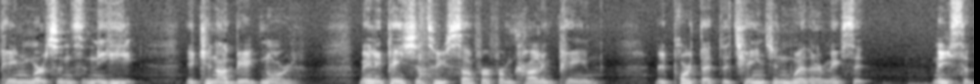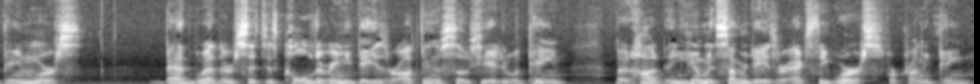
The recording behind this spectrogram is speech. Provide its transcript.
pain worsens in the heat, it cannot be ignored. Many patients who suffer from chronic pain report that the change in weather makes it makes the pain worse. Bad weather, such as cold or rainy days, are often associated with pain, but hot and humid summer days are actually worse for chronic pain,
